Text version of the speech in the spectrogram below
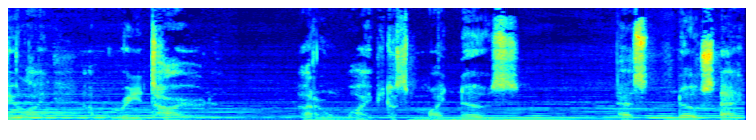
feel like I'm really tired. I don't know why, because my nose has nose egg.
